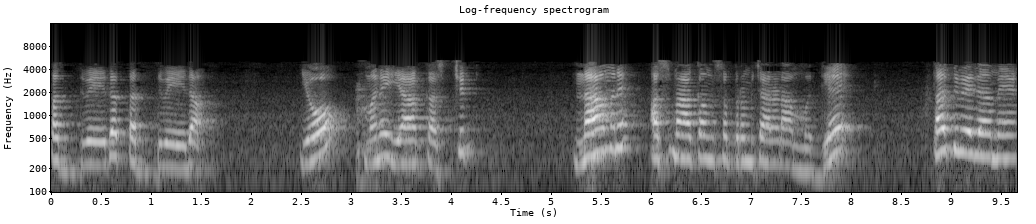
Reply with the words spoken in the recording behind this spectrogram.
तद्वेद तद्वेद। यो मने या कश्चित, न मने अस्माकम सब मध्य तद्वेद में,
